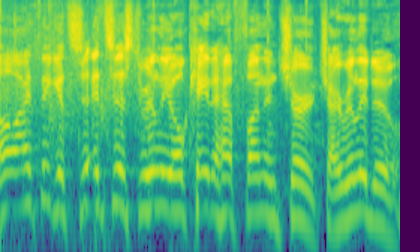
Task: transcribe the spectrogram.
Oh, think it's it's just really okay to have fun in church. I really do.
